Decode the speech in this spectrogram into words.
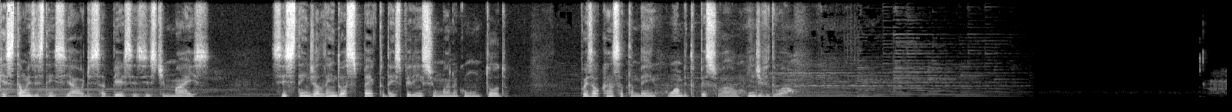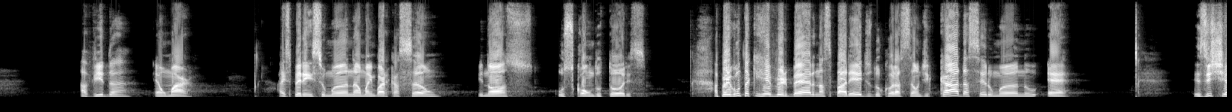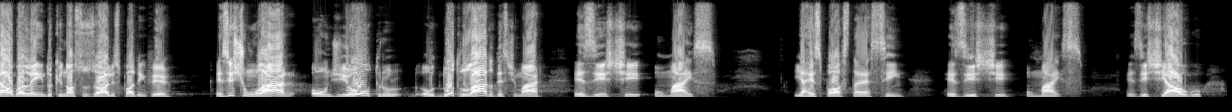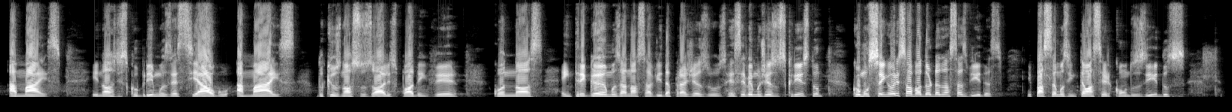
questão existencial de saber se existe mais se estende além do aspecto da experiência humana como um todo, pois alcança também o âmbito pessoal, individual. A vida é um mar. A experiência humana é uma embarcação e nós, os condutores. A pergunta que reverbera nas paredes do coração de cada ser humano é: existe algo além do que nossos olhos podem ver? Existe um lar onde outro, ou do outro lado deste mar existe um mais? E a resposta é sim, existe um mais. Existe algo a mais. E nós descobrimos esse algo a mais do que os nossos olhos podem ver quando nós entregamos a nossa vida para Jesus. Recebemos Jesus Cristo como o Senhor e Salvador das nossas vidas e passamos então a ser conduzidos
